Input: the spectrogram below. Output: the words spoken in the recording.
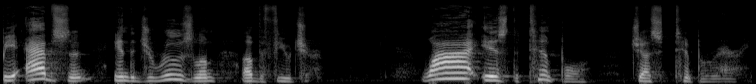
be absent in the Jerusalem of the future? Why is the temple just temporary?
